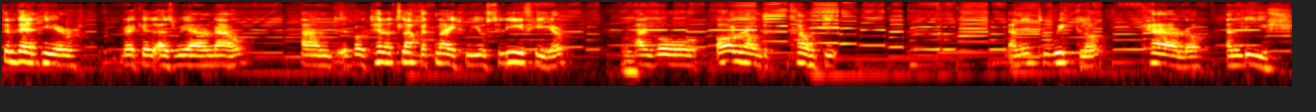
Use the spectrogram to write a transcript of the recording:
Them then here, like as we are now, and about 10 o'clock at night we used to leave here mm. and go all around the county and into Wicklow, Carlow, and Laois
